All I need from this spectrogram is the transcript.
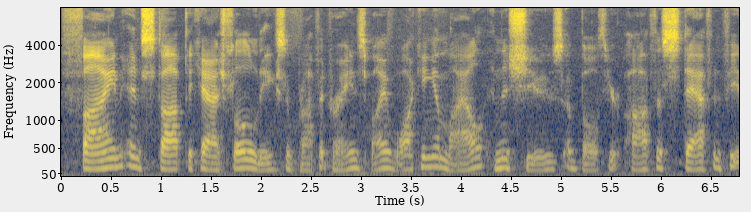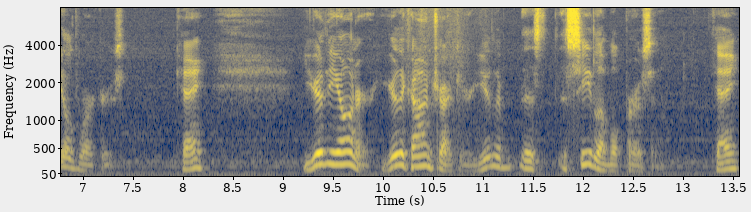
Find and stop the cash flow leaks and profit drains by walking a mile in the shoes of both your office staff and field workers. Okay? You're the owner. You're the contractor. You're the, the, the C level person. Okay?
